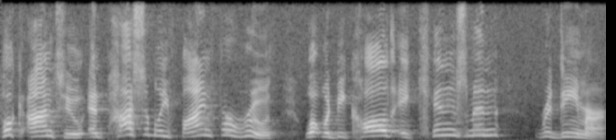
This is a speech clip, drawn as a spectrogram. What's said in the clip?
hook onto and possibly find for Ruth what would be called a kinsman redeemer.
